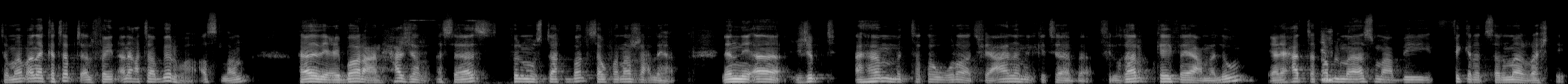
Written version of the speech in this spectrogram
تمام؟ أنا كتبت 2000 أنا أعتبرها أصلا هذه عبارة عن حجر أساس في المستقبل سوف نرجع لها. لأني أنا جبت أهم التطورات في عالم الكتابة في الغرب كيف يعملون. يعني حتى قبل ما أسمع بفكرة سلمان رشدي.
